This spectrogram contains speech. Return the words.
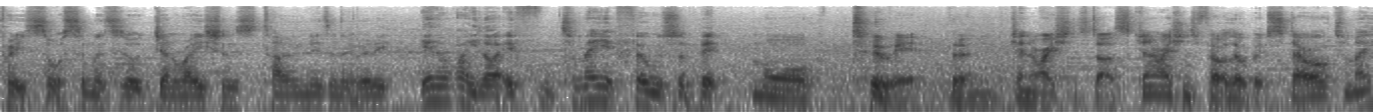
Pretty sort of similar to sort of Generations tone, isn't it? Really. In a way, like if to me it feels a bit more to it than Generations does. Generations felt a little bit sterile to me.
